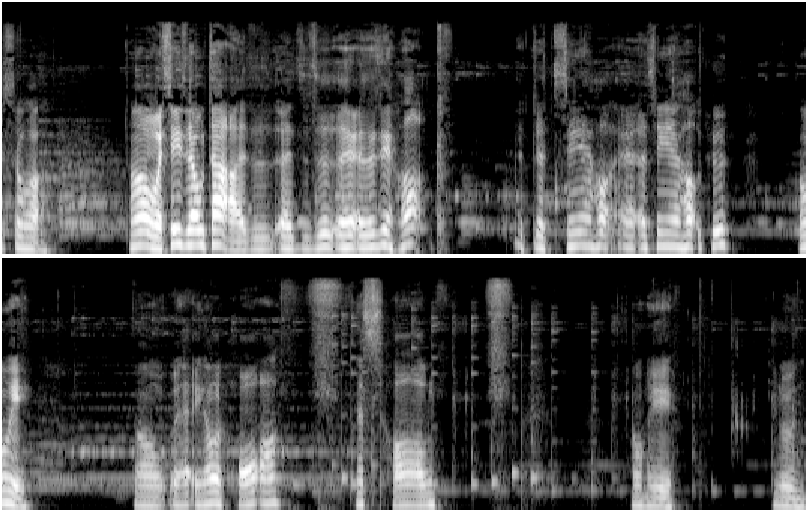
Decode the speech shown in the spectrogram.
So what? Oh, I see the that. Is it hot? Is it hot? Is it hot? Oh wait. Oh, you know hot. That's hot. Oh hey. Good.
